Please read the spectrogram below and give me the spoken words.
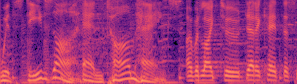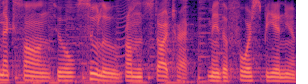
with Steve Zahn and Tom Hanks. I would like to dedicate this next song to Sulu from Star Trek. May the Force be in you.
